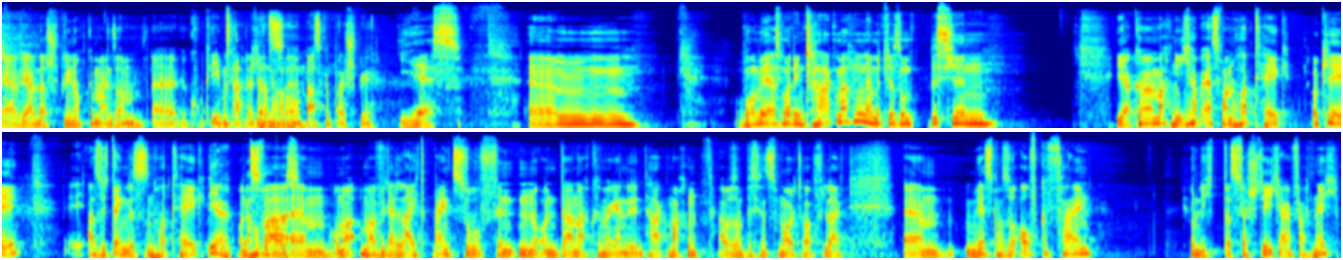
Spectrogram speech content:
ja, wir haben das Spiel noch gemeinsam äh, geguckt, eben gerade das Genau. äh, Basketballspiel. Yes. Ähm, wollen wir erstmal den Tag machen, damit wir so ein bisschen. Ja, können wir machen. Ich habe erstmal einen Hot Take. Okay. Also ich denke, das ist ein Hot Take. Ja, und zwar, ähm, um, mal, um mal wieder leicht reinzufinden und danach können wir gerne den Tag machen, aber so ein bisschen Smalltalk vielleicht. Ähm, mir ist mal so aufgefallen und ich, das verstehe ich einfach nicht.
